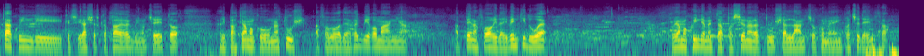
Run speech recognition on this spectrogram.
Opportunità quindi che si lascia scappare il rugby Noceto, ripartiamo con una touche a favore del rugby Romagna appena fuori dai 22, proviamo quindi a mettere pressione alla touche, al lancio come in precedenza.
